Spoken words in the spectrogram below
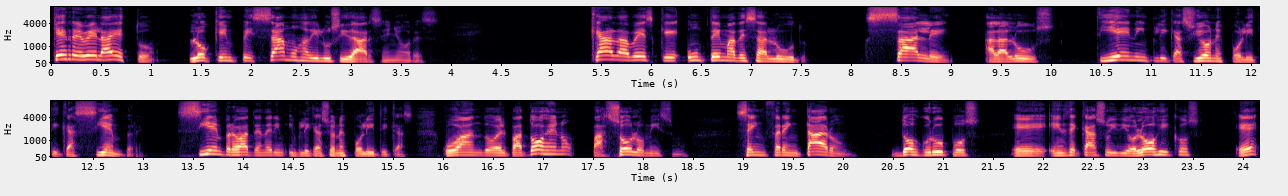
¿Qué revela esto? Lo que empezamos a dilucidar, señores. Cada vez que un tema de salud sale a la luz, tiene implicaciones políticas, siempre. Siempre va a tener implicaciones políticas. Cuando el patógeno pasó lo mismo. Se enfrentaron dos grupos, eh, en este caso ideológicos, eh,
